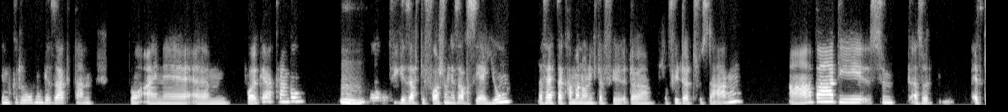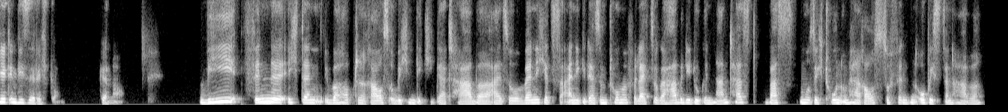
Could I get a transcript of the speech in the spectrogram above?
im Groben gesagt dann so eine ähm, Folgeerkrankung. Mhm. Und wie gesagt, die Forschung ist auch sehr jung. Das heißt, da kann man noch nicht dafür, da, so viel dazu sagen. Aber die sind, also es geht in diese Richtung. Genau. Wie finde ich denn überhaupt raus, ob ich ein Leaky Gut habe? Also wenn ich jetzt einige der Symptome vielleicht sogar habe, die du genannt hast, was muss ich tun, um herauszufinden, ob ich es denn habe?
